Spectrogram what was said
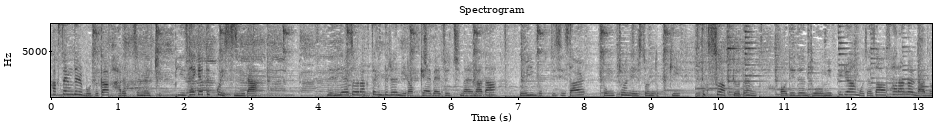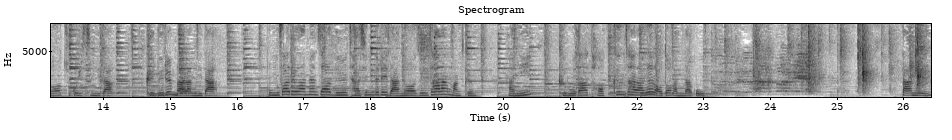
학생들 모두가 가르침을 깊이 새겨 듣고 있습니다. 늘예솔 학생들은 이렇게 매주 주말마다 노인복지시설, 농촌 일손 돕기, 특수학교 등 어디든 도움이 필요한 곳에서 사랑을 나누어 주고 있습니다. 그들은 말합니다. 봉사를 하면서 늘 자신들이 나누어준 사랑만큼, 아니, 그보다 더 큰 사랑을 얻어간다고. 나눔.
